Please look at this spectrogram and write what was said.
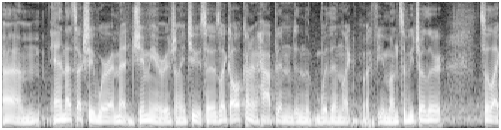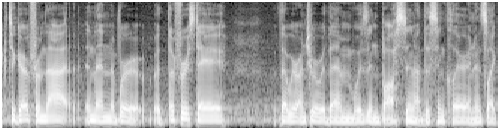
Um, and that's actually where I met Jimmy originally too. So it was like all kind of happened in the, within like a few months of each other. So like to go from that, and then we're the first day that we were on tour with them was in Boston at the Sinclair, and it's like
